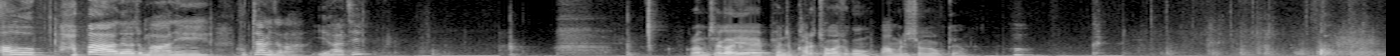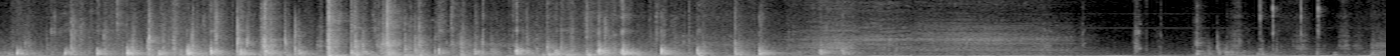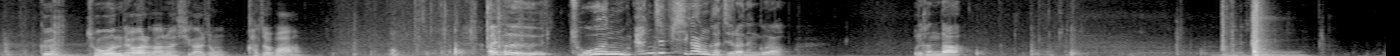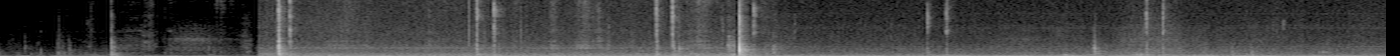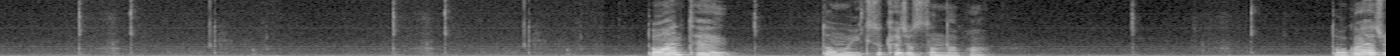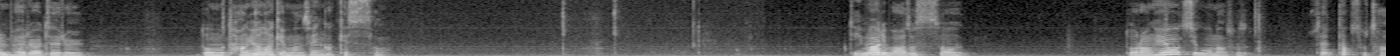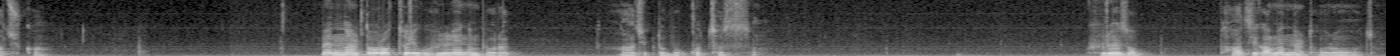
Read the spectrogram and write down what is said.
아우 바빠 내가 좀 많이 국장이잖아 이해하지? 그럼 제가 얘 편집 가르쳐가지고 마무리 지어놓을게요. 그 좋은 대화를 나누는 시간을 좀 가져봐. 아니 그 좋은 편집 시간 가지라는 거야 우리 간다 너한테 너무 익숙해졌었나 봐. 너가 해준 배려들을 너무 당연하게만 생각했어. 네 말이 맞았어. 너랑 헤어지고 나서 세탁소 자주 가. 맨날 떨어뜨리고 흘리는 버릇 아직도 못 고쳤어. 그래서 바지가 맨날 더러워져.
